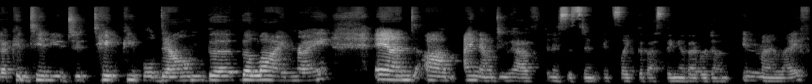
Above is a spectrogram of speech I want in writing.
that continued to take people down the, the line, right? And um, I now do have an assistant. It's like the best thing I've ever done in my life.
